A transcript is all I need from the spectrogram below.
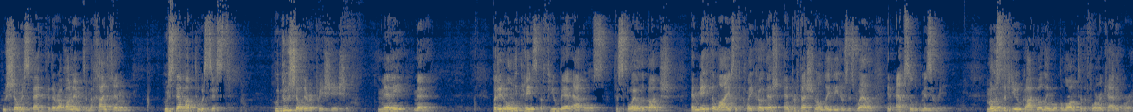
who show respect to the rabbanim, to mechanchim, who step up to assist, who do show their appreciation. Many, many. But it only takes a few bad apples to spoil the bunch and make the lives of Klei Kodesh and professional lay leaders as well in absolute misery. Most of you, God willing, will belong to the former category.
